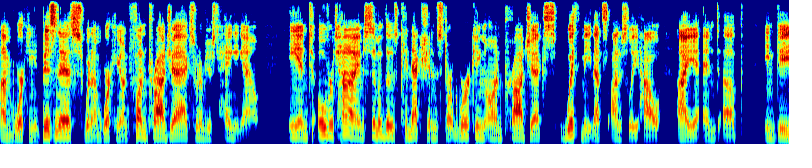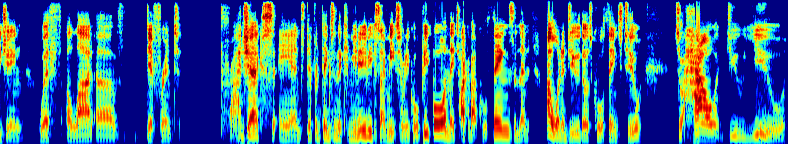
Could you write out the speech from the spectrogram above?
I'm working in business, when I'm working on fun projects, when I'm just hanging out. And over time, some of those connections start working on projects with me. That's honestly how I end up engaging with a lot of different projects and different things in the community because I meet so many cool people and they talk about cool things. And then I want to do those cool things too. So, how do you,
